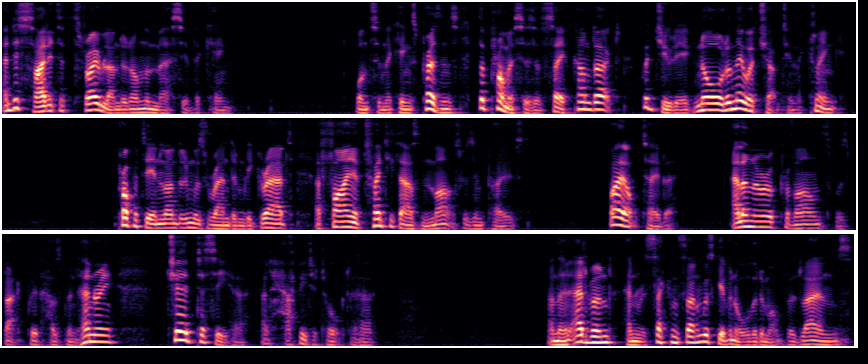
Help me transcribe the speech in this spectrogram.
and decided to throw London on the mercy of the king. Once in the king's presence, the promises of safe conduct were duly ignored and they were chucked in the clink. Property in London was randomly grabbed, a fine of 20,000 marks was imposed. By October, Eleanor of Provence was back with husband Henry, cheered to see her and happy to talk to her. And then Edmund, Henry's second son, was given all the de Montfort lands.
